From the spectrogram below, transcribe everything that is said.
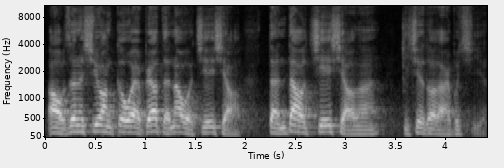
啊！我真的希望各位不要等到我揭晓，等到揭晓呢，一切都来不及了。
